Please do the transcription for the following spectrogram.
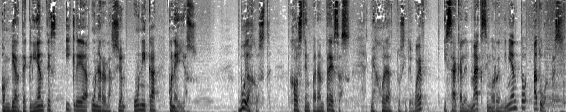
convierte clientes y crea una relación única con ellos. BudaHost, hosting para empresas, mejora tu sitio web y sácale el máximo rendimiento a tu WordPress.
